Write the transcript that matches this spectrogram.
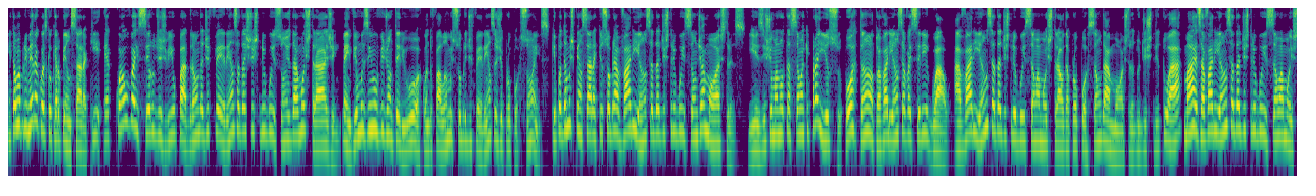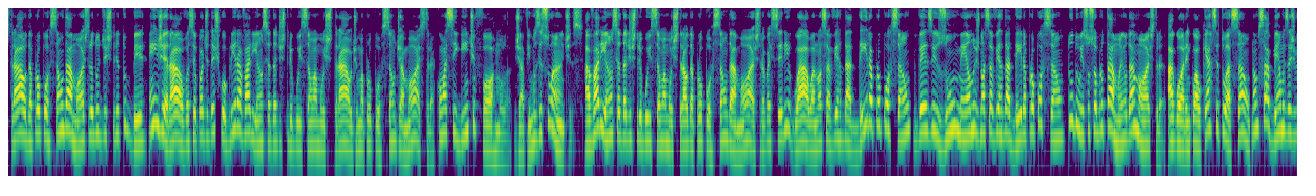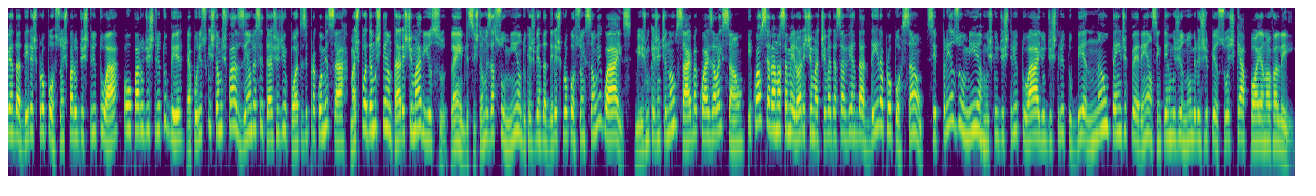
Então, a primeira coisa que eu quero pensar aqui é qual vai ser o desvio padrão da diferença das distribuições da amostragem. Bem, vimos em um vídeo anterior, quando falamos sobre diferenças de proporções, que podemos pensar aqui sobre a variância da distribuição de amostras. E existe uma notação aqui para isso. Portanto, a variância vai ser igual à variância da distribuição amostral da proporção da amostra do distrito A mais a variância da distribuição amostral amostral da proporção da amostra do distrito B. Em geral, você pode descobrir a variância da distribuição amostral de uma proporção de amostra com a seguinte fórmula. Já vimos isso antes. A variância da distribuição amostral da proporção da amostra vai ser igual à nossa verdadeira proporção vezes 1 menos nossa verdadeira proporção. Tudo isso sobre o tamanho da amostra. Agora, em qualquer situação, não sabemos as verdadeiras proporções para o distrito A ou para o distrito B. É por isso que estamos fazendo esse teste de hipótese para começar, mas podemos tentar estimar isso. Lembre-se, estamos assumindo que as verdadeiras proporções são iguais, mesmo que a gente não saiba quais elas são. E qual será a nossa melhor estimativa dessa verdadeira proporção se presumirmos que o distrito A e o distrito B não têm diferença em termos de números de pessoas que apoiam a nova lei?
